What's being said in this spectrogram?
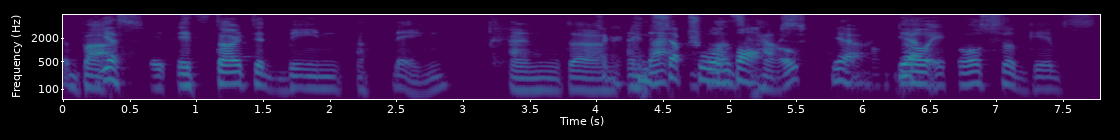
but yes, it, it started being a thing, and um, like and conceptual that box. Help, yeah, yeah. it also gives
